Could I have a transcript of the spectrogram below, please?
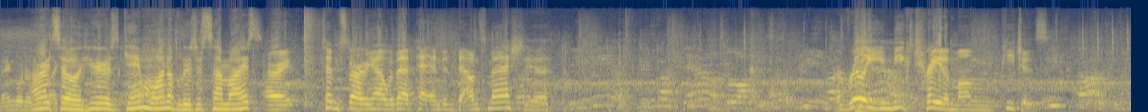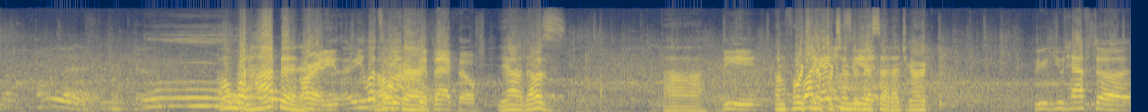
Mango All right, like so it. here's game one of loser semis. All right, Tim starting out with that patented down smash. Yeah. A really unique trait among peaches. Oh, what happened? All right, he, he lets him Okay. get, get back though. Yeah, that was uh, The unfortunate like, for Tim to miss it. that edge guard. You- You'd have to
